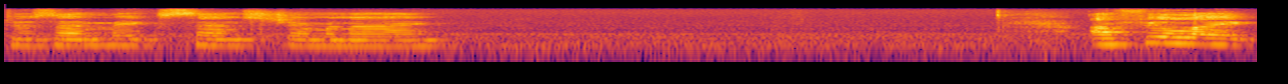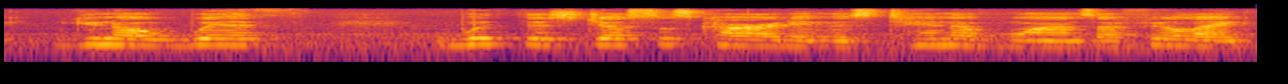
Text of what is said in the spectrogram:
Does that make sense, Gemini? I feel like, you know, with with this Justice card and this Ten of Wands, I feel like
